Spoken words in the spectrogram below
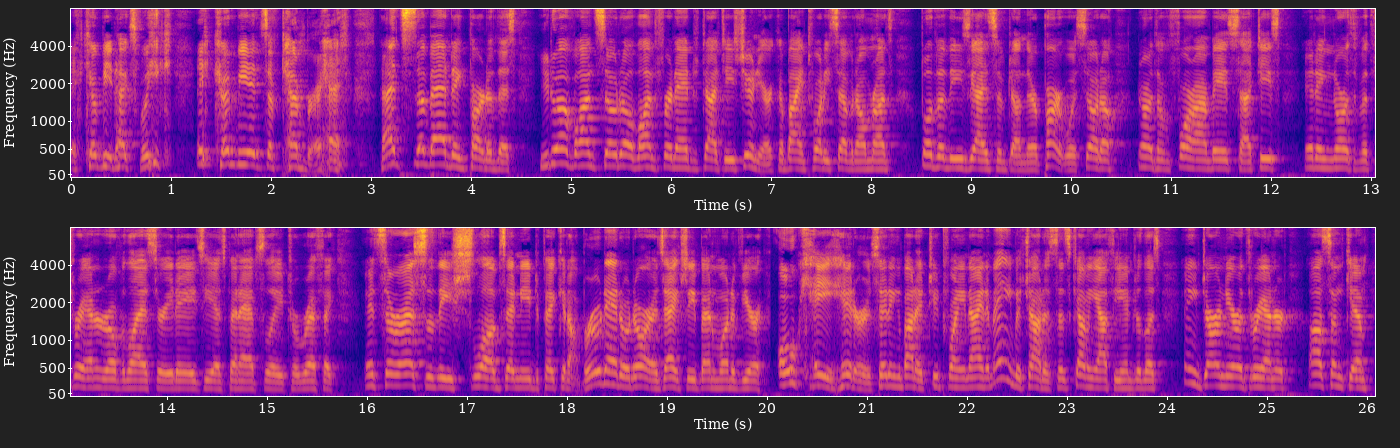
It could be next week. It could be in September. And that's the bad part of this. You do have Juan Soto, Juan Fernandez, Tatis Jr., combined 27 home runs. Both of these guys have done their part. With Soto north of a four arm base, Tatis hitting north of a 300 over the last three days. He has been absolutely terrific. It's the rest of these schlubs that need to pick it up. Rougned Odor has actually been one of your okay hitters, hitting about a 229. And Manny Machado that's coming out the injured list, hitting darn near a 300. Ha-Seong Kim,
